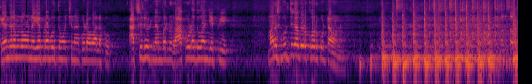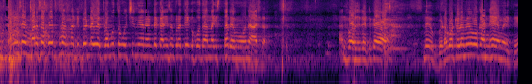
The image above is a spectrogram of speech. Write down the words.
కేంద్రంలో ఉన్న ఏ ప్రభుత్వం వచ్చినా కూడా వాళ్ళకు అబ్సల్యూట్ నెంబర్లు రాకూడదు అని చెప్పి మనస్ఫూర్తిగా కూడా కోరుకుంటా ఉన్నాం. కనీసం మన సపోర్ట్ అన్న డిపెండ్ అయ్యే ప్రభుత్వం వచ్చింది అని అంటే కనీసం ప్రత్యేక హోదా అన్న ఇస్తారేమో అని ఆశ. అన్ఫార్చునేట్గా అంటే విడగొట్టడమే ఒక అన్యాయం అయితే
